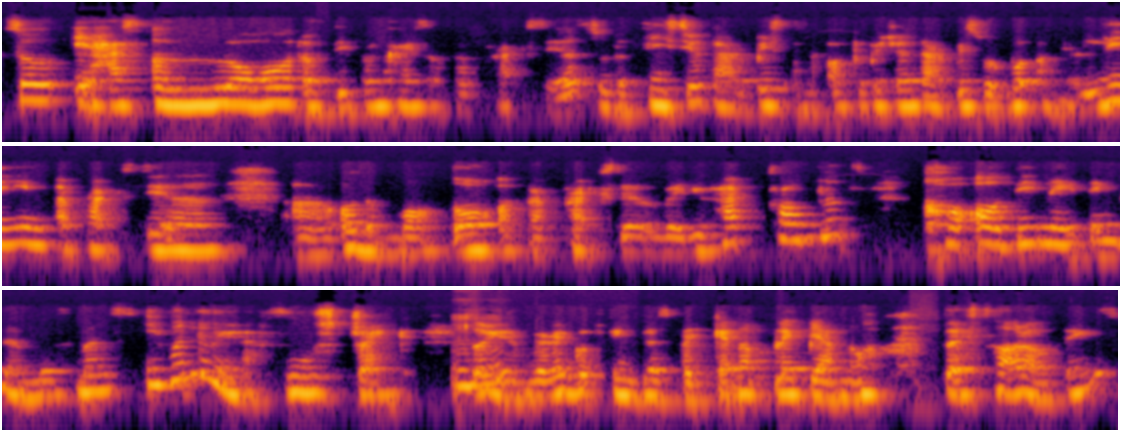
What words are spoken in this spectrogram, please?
So it has a lot of different kinds of apraxia. So the physiotherapist and the occupational therapist will work on your limb apraxia uh, or the motor of apraxia where you have problems coordinating the movements, even though you have full strength. Mm-hmm. So you have very good fingers, but you cannot play piano, that sort of things.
